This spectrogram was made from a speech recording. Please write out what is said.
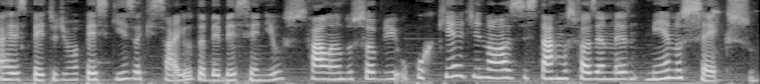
a respeito de uma pesquisa que saiu da BBC News falando sobre o porquê de nós estarmos fazendo menos sexo.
